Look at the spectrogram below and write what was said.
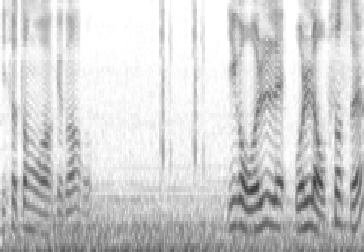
있었던 것 같기도 하고 이거 원래 원래 없었어요?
